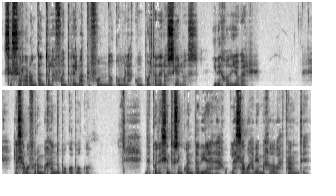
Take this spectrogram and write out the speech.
Se cerraron tanto las fuentes del mar profundo como las compuertas de los cielos, y dejó de llover. Las aguas fueron bajando poco a poco Después de 150 días las aguas habían bajado bastante.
